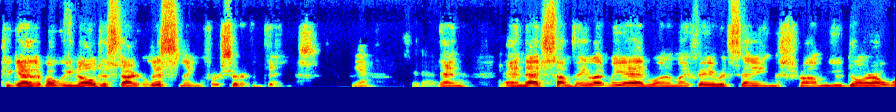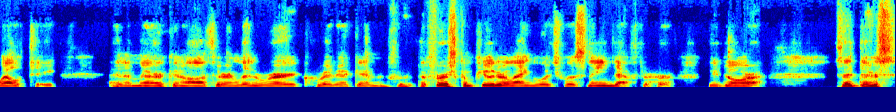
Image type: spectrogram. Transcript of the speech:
together, but we know to start listening for certain things. Yeah. and, and that's something, let me add one of my favorite sayings from Eudora Welty, an American author and literary critic. And the first computer language was named after her, Eudora. Said there's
